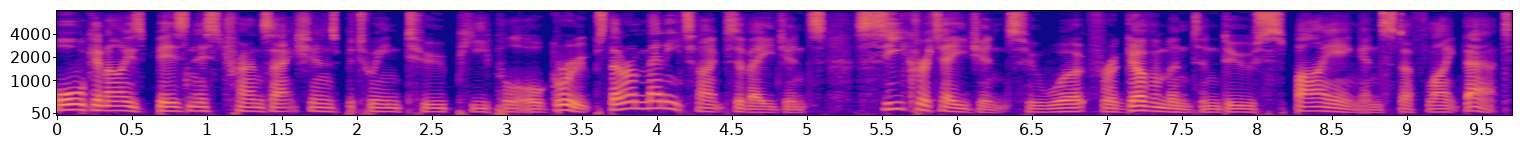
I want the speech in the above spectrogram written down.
organize business transactions between two people or groups. There are many types of agents secret agents who work for a government and do spying and stuff like that.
